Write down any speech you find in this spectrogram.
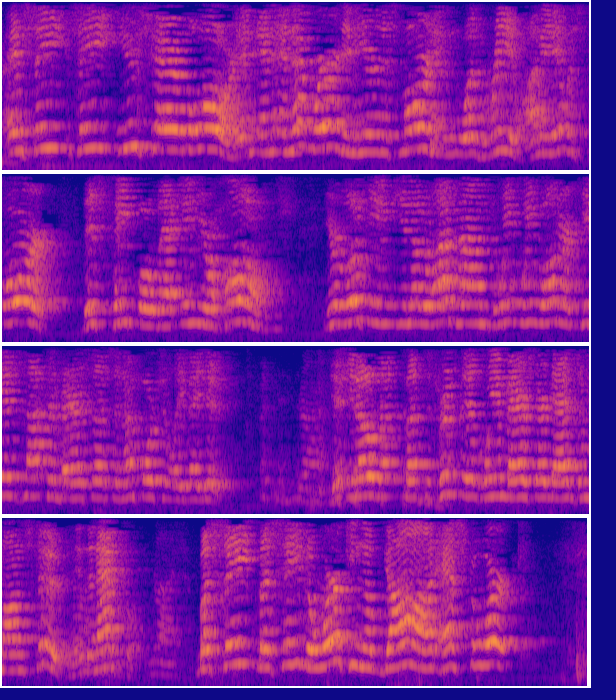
And see, see, you share the Lord. And, and, and that word in here this morning was real. I mean, it was for this people that in your homes, you're looking, you know, a lot of times we, we want our kids not to embarrass us, and unfortunately they do. You know, but, but the truth is we embarrass our dads and moms too, in the natural. Right. But see, but see, the working of God has to work.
